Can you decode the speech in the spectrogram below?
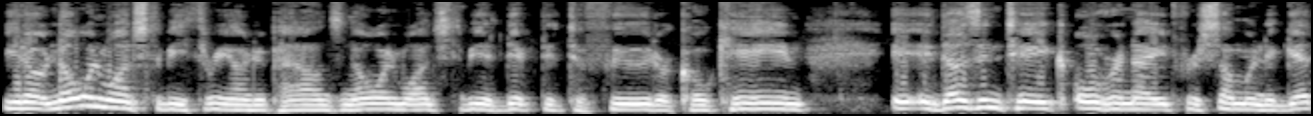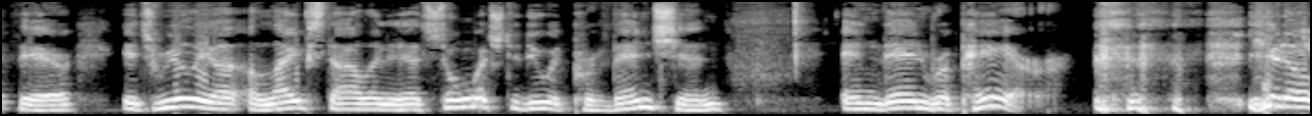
you know, no one wants to be 300 pounds. No one wants to be addicted to food or cocaine. It, it doesn't take overnight for someone to get there. It's really a, a lifestyle and it has so much to do with prevention and then repair. you know,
